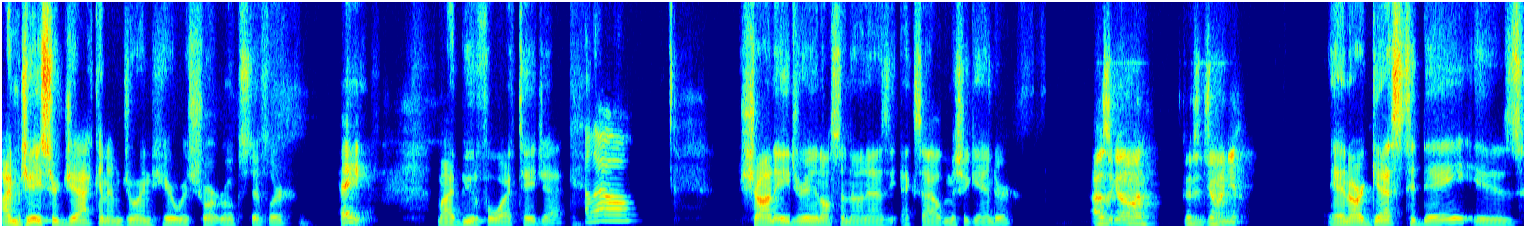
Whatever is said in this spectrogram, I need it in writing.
I'm Jacer Jack, and I'm joined here with Short Rope Stifler. Hey. My beautiful wife, Tay Jack. Hello. Sean Adrian, also known as the exiled Michigander. How's it going? Good to join you. And our guest today is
